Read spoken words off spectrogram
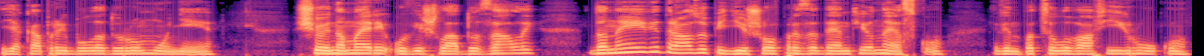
яка прибула до Румунії. Щойно Мері увійшла до зали, до неї відразу підійшов президент Йонеску. Він поцілував їй руку.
